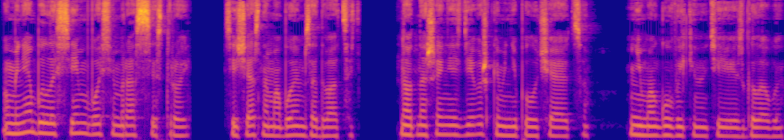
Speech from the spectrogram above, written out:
У меня было 7-8 раз с сестрой. Сейчас нам обоим за 20. Но отношения с девушками не получаются. Не могу выкинуть ее из головы.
